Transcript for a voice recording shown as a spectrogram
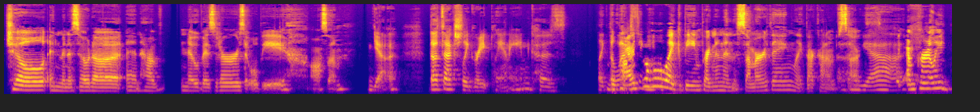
chill in Minnesota and have no visitors. It will be awesome. Yeah, that's actually great planning because like the last thing- the whole like being pregnant in the summer thing, like that kind of oh, sucks. Oh, yeah. Like, I'm currently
